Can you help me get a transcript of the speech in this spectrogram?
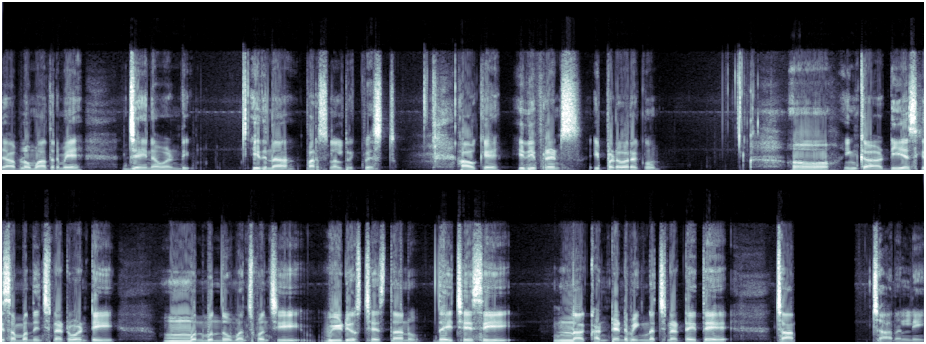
జాబ్లో మాత్రమే జాయిన్ అవ్వండి. ఇది నా పర్సనల్ రిక్వెస్ట్. ఓకే. ఇది ఫ్రెండ్స్ ఇప్పటివరకు ఇంకా డిఎస్కి సంబంధించినటువంటి మున్ముందు మంచి మంచి వీడియోస్ చేస్తాను. దయచేసి నా కంటెంట్ మీకు నచ్చినట్టయితే ఛానల్ని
